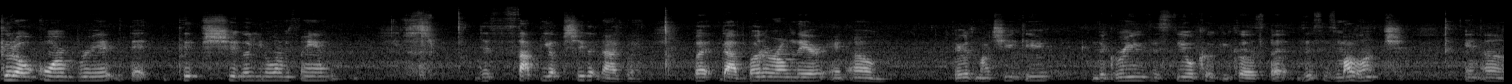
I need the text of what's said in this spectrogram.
good old cornbread with that good sugar. You know what I'm saying? Just sop you up sugar. Not nah, but got butter on there and um there's my chicken. The greens is still cooking because uh, this is my lunch. And um,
